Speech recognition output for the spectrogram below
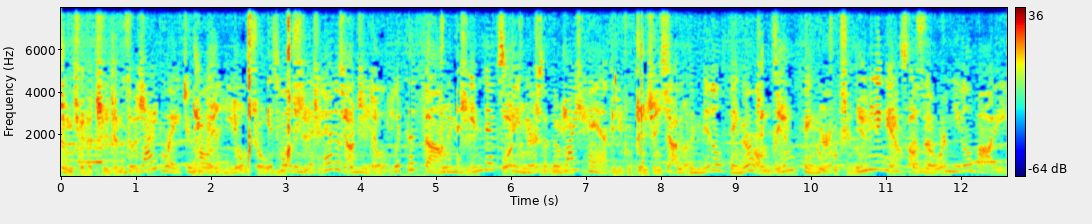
正确的持针 The 姿势 right way to 应 hold 该 a 以右 needle 手 is 拇 holding 食 the 指 head of 加 the 持针 needle 柄， with the thumb 中 and 指 index 或中 fingers 指 of 无 the 名 right 指 hand, 抵住针身下 with the 端， middle finger or 针尖 ring 露 finger 出指面 leaning 两 against 到 the 三 lower 分。 needle body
